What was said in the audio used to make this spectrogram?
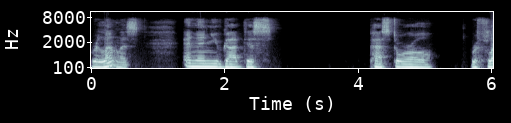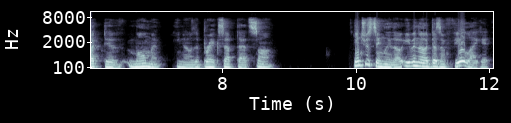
relentless and then you've got this pastoral reflective moment you know that breaks up that song. Interestingly though even though it doesn't feel like it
